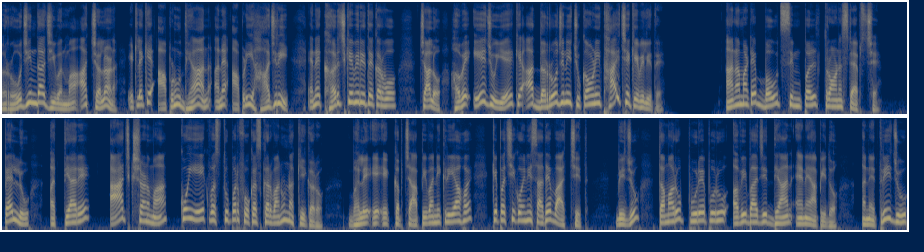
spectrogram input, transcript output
રોજિંદા જીવનમાં આ ચલણ એટલે કે આપણું ધ્યાન અને આપણી હાજરી, એને ખર્ચ કેવી રીતે કરવો? ચાલો, હવે એ જોઈએ કે આ દરરોજની ચૂકવણી થાય છે કેવી રીતે. આના માટે બહુ જ સિમ્પલ ત્રણ સ્ટેપ્સ છે. પહેલું, અત્યારે આ જ ક્ષણમાં કોઈ એક વસ્તુ પર ફોકસ કરવાનું નક્કી કરો. ભલે એ એક કપ ચા પીવાની ક્રિયા હોય કે પછી કોઈની સાથે વાતચીત. બીજું, તમારું પૂરેપૂરું અવિભાજિત ધ્યાન એને આપી દો. અને ત્રીજું,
